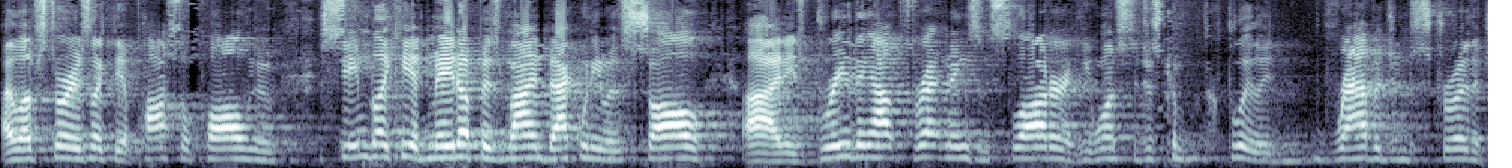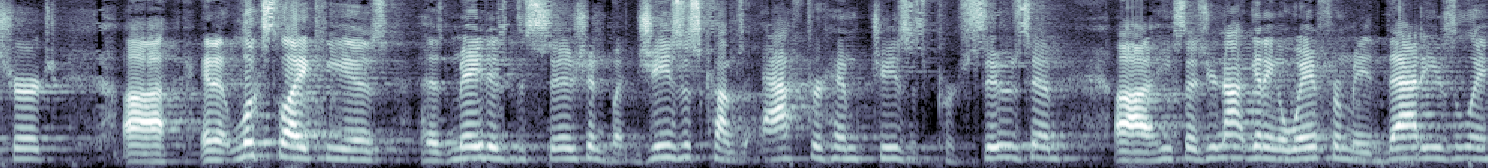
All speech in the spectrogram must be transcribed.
I love stories like the Apostle Paul, who seemed like he had made up his mind back when he was Saul, uh, and he's breathing out threatenings and slaughter, and he wants to just completely ravage and destroy the church. Uh, and it looks like he is, has made his decision, but Jesus comes after him. Jesus pursues him. Uh, he says, You're not getting away from me that easily.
